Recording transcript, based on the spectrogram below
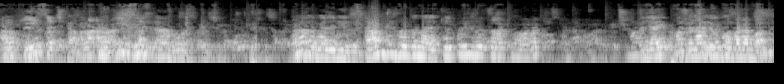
Анкісочка, вона анкісочка. Вона до мене лізе. Там лізе до мене, тут прилізе царапнова. Я їй мені по барабану.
